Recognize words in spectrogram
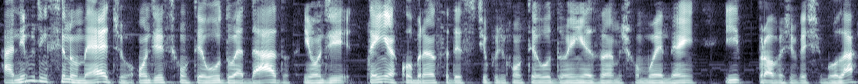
A nível de ensino médio, onde esse conteúdo é dado e onde tem a cobrança desse tipo de conteúdo em exames como o Enem e provas de vestibular,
